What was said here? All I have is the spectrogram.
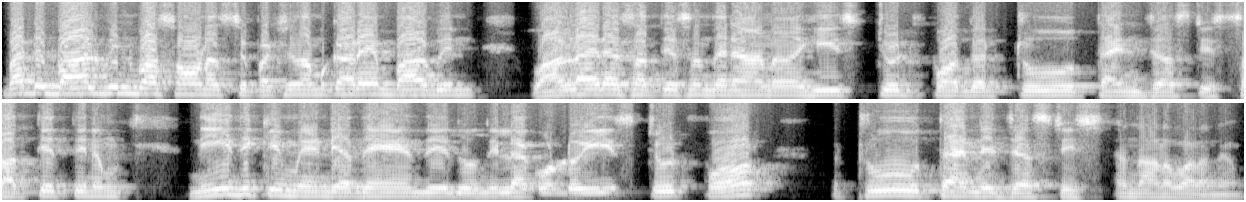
ബട്ട് ബാൽവിൻ വാസ് ഓണസ്റ്റ് പക്ഷെ നമുക്കറിയാം ബാൽവിൻ വളരെ സത്യസന്ധനാണ്. He stood for the truth and justice സത്യത്തിനും നീതിക്കും വേണ്ടി അദ്ദേഹം എന്ത് ചെയ്തു? നിലകൊണ്ടു. He stood for truth and justice എന്നാണ് പറഞ്ഞത്.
